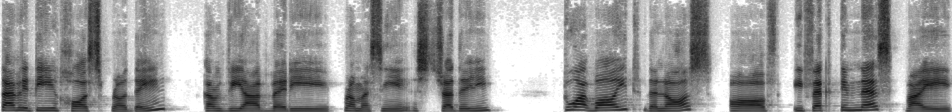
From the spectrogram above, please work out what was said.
targeting host protein can be a very promising strategy to avoid the loss of effectiveness by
